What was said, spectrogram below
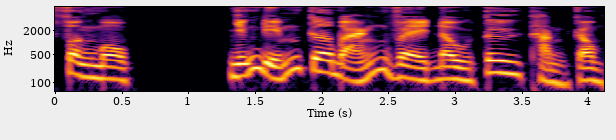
Phần 1. Những điểm cơ bản về đầu tư thành công.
